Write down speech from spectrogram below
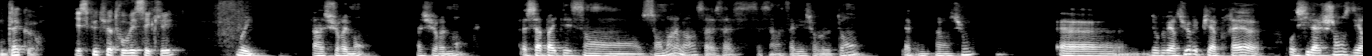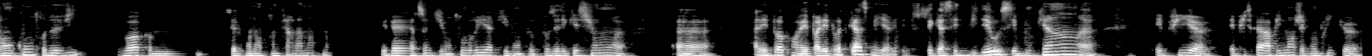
D'accord. Est-ce que tu as trouvé ces clés? Oui, assurément. assurément. Ça n'a pas été sans, mal, hein. ça, s'est installé sur le temps, la compréhension euh, de l'ouverture, et puis après, euh, aussi la chance des rencontres de vie, tu vois, comme celle qu'on est en train de faire là maintenant. Des personnes qui vont t'ouvrir, qui vont te poser des questions. Euh, à l'époque, on n'avait pas les podcasts, mais il y avait toutes ces cassettes vidéo, ces bouquins. et, puis, et puis très rapidement, j'ai compris que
